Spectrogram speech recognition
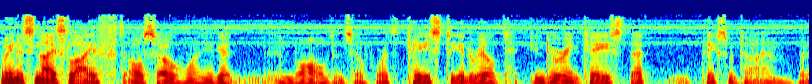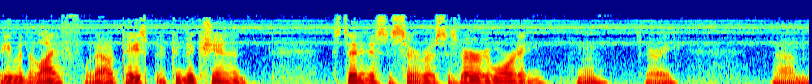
I mean, it's nice life also when you get involved and so forth. Taste, to get a real t- enduring taste, that takes some time. But even the life without taste, but conviction and steadiness and service is very rewarding. Hmm? Very, um,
